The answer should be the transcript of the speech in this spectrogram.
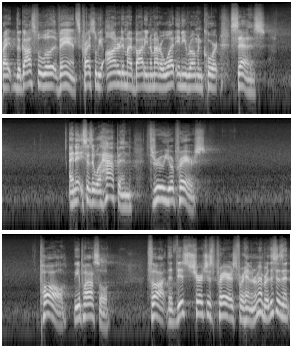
right? The gospel will advance. Christ will be honored in my body no matter what any Roman court says. And it, he says it will happen through your prayers. Paul, the apostle, thought that this church's prayers for him, and remember, this isn't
